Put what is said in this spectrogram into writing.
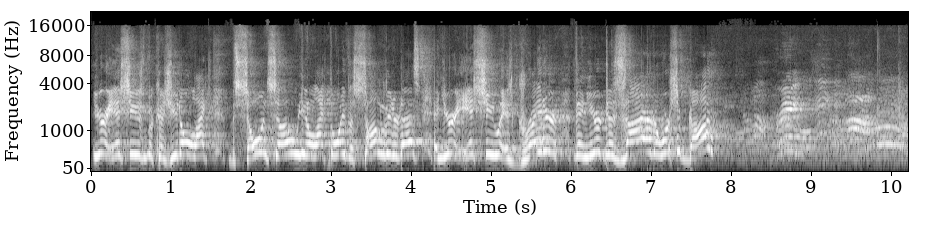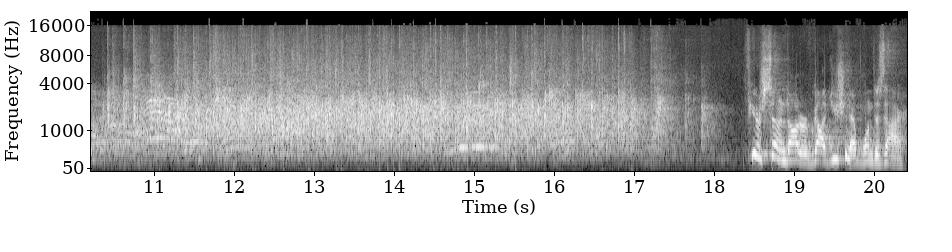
your issues because you don't like so and so, you don't like the way the song leader does, and your issue is greater than your desire to worship God? If you're a son and daughter of God, you should have one desire.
